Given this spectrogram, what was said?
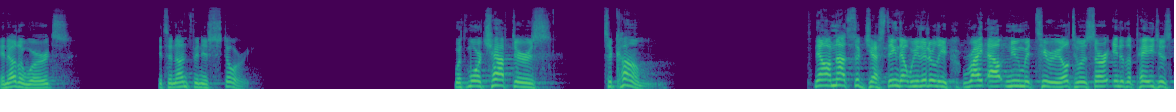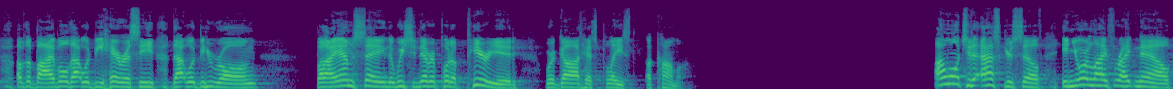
In other words, it's an unfinished story with more chapters to come. Now, I'm not suggesting that we literally write out new material to insert into the pages of the Bible. That would be heresy, that would be wrong. But I am saying that we should never put a period where God has placed a comma. I want you to ask yourself in your life right now,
